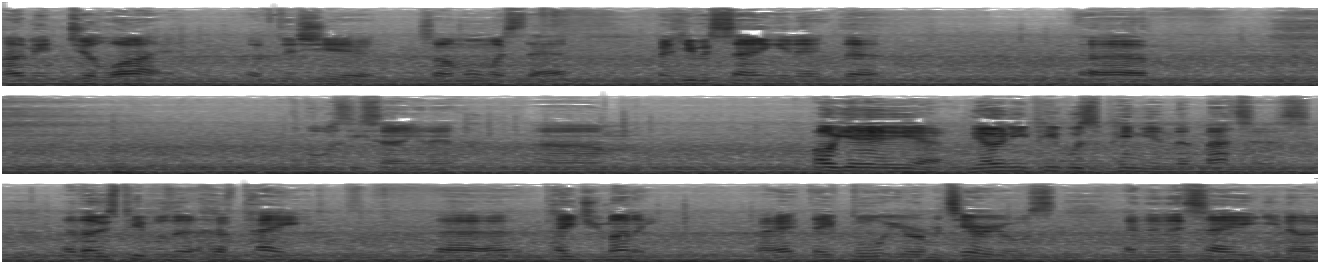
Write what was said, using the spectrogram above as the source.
I'm in July of this year, so I'm almost there. But he was saying in it that um, what was he saying in it? Um, oh yeah, yeah, yeah. The only people's opinion that matters are those people that have paid uh, paid you money, right? They bought your materials, and then they say, you know,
